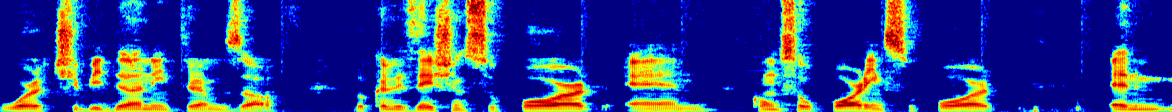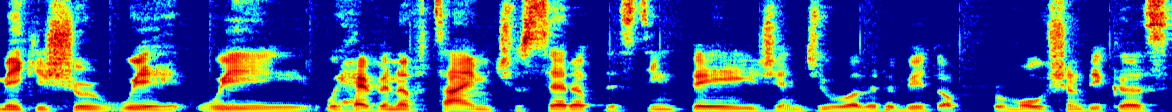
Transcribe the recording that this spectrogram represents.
work to be done in terms of localization support and console porting support and making sure we we we have enough time to set up the Steam page and do a little bit of promotion because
